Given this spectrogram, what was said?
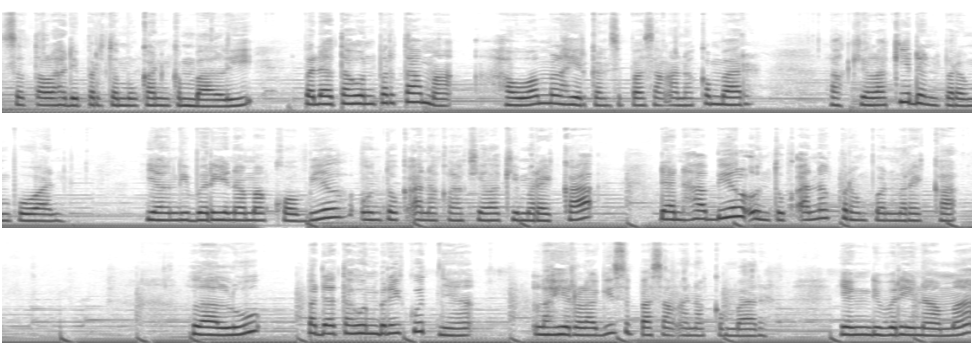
Setelah dipertemukan kembali, pada tahun pertama, Hawa melahirkan sepasang anak kembar, laki-laki dan perempuan, yang diberi nama Kobil untuk anak laki-laki mereka dan Habil untuk anak perempuan mereka. Lalu, pada tahun berikutnya, lahir lagi sepasang anak kembar yang diberi nama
